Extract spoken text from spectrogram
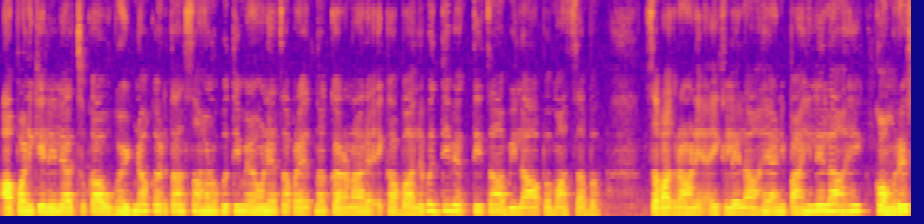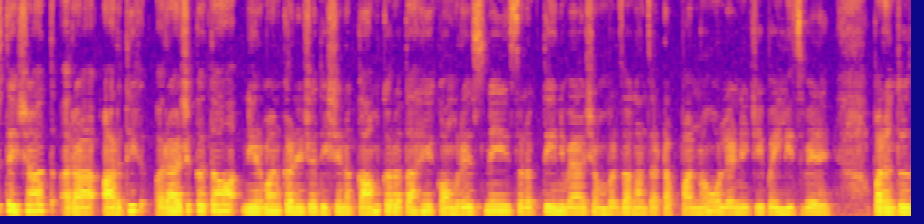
आपण केलेल्या चुका उघड न करता सहानुभूती मिळवण्याचा प्रयत्न करणाऱ्या एका बालबुद्धी व्यक्तीचा विलाप मासाब सभागृहाने ऐकलेला आहे आणि पाहिलेला आहे काँग्रेस देशात रा आर्थिक अराजकता निर्माण करण्याच्या दिशेनं काम करत आहे. काँग्रेसने सलग तीन वेळा शंभर जागांचा टप्पा न ओलांडण्याची पहिलीच वेळ आहे. परंतु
